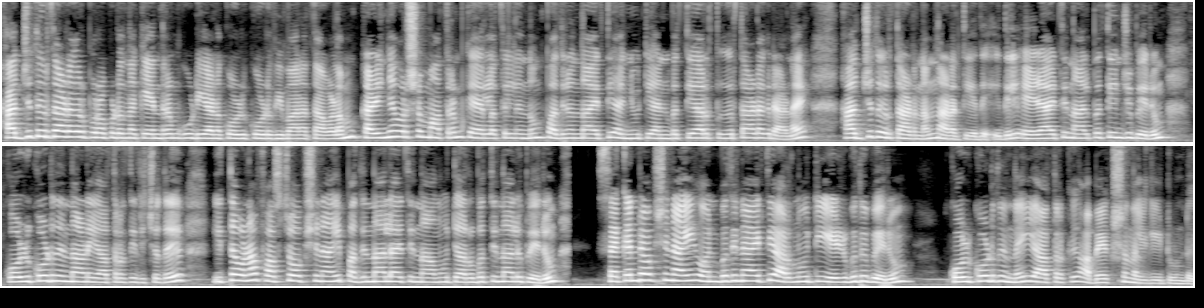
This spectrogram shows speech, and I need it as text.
ഹജ്ജ് തീർത്ഥാടകർ പുറപ്പെടുന്ന കേന്ദ്രം കൂടിയാണ് കോഴിക്കോട് വിമാനത്താവളം. കഴിഞ്ഞ വർഷം മാത്രം കേരളത്തിൽ നിന്നും പതിനൊന്നായിരത്തി അഞ്ഞൂറ്റി അൻപത്തിയാറ് തീർത്ഥാടകരാണ് ഹജ്ജ് തീർത്ഥാടനം നടത്തിയത്. ഇതിൽ ഏഴായിരത്തി നാൽപ്പത്തിയഞ്ച് പേരും കോഴിക്കോട് നിന്നാണ് യാത്ര തിരിച്ചത്. ഇത്തവണ ഫസ്റ്റ് ഓപ്ഷനായി പതിനാലായിരത്തി നാനൂറ്റി അറുപത്തിനാല് പേരും സെക്കൻഡ് ഓപ്ഷനായി ഒൻപതിനായിരത്തി അറുന്നൂറ്റി എഴുപത് പേരും കോഴിക്കോട് നിന്ന് യാത്രയ്ക്ക് അപേക്ഷ നൽകിയിട്ടുണ്ട്.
